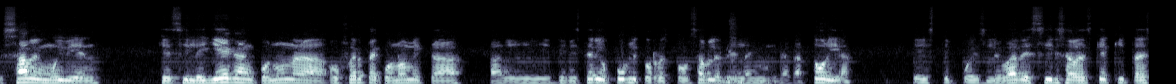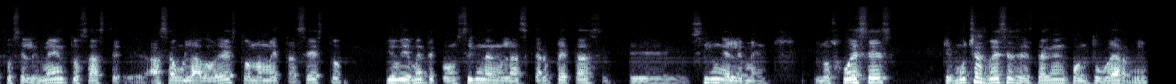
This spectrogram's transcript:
saben muy bien que si le llegan con una oferta económica al Ministerio Público responsable de la indagatoria, este, pues le va a decir, ¿sabes qué? Quita estos elementos, haz, a un lado esto, no metas esto, y obviamente consignan las carpetas eh, sin elementos. Los jueces, que muchas veces están en contubernio,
